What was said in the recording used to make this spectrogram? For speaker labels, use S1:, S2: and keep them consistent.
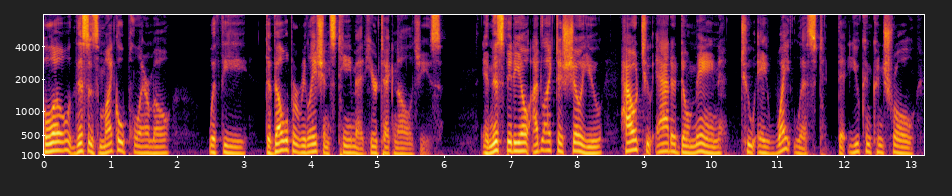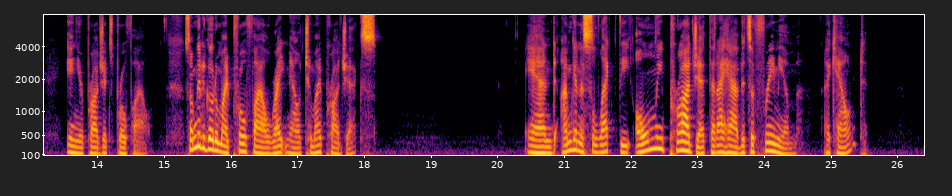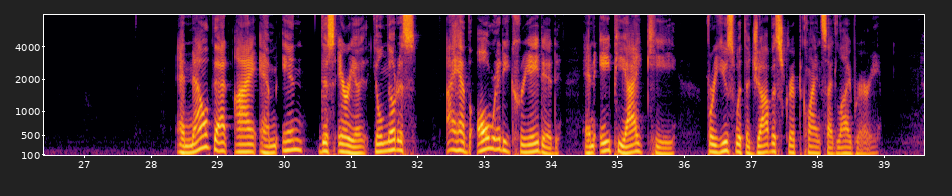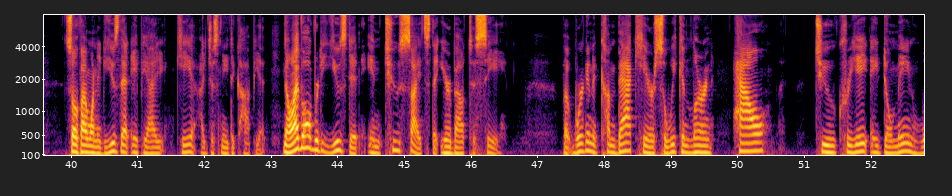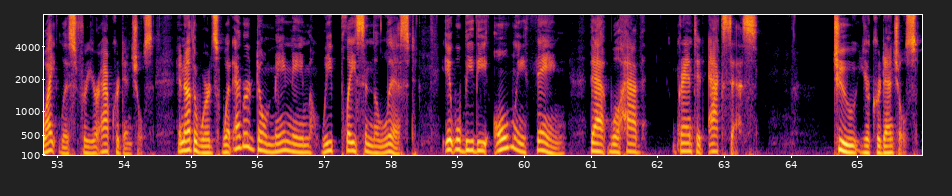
S1: Hello, this is Michael Palermo with the Developer Relations team at Here Technologies. In this video, I'd like to show you how to add a domain to a whitelist that you can control in your project's profile. So I'm going to go to my profile right now to my projects. And I'm going to select the only project that I have. It's a freemium account. And now that I am in this area, you'll notice I have already created an API key for use with the JavaScript client-side library. So if I wanted to use that API key, I just need to copy it. Now I've already used it in two sites that you're about to see. But we're going to come back here so we can learn how to create a domain whitelist for your app credentials. In other words, whatever domain name we place in the list, it will be the only thing that will have granted access to your credentials.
